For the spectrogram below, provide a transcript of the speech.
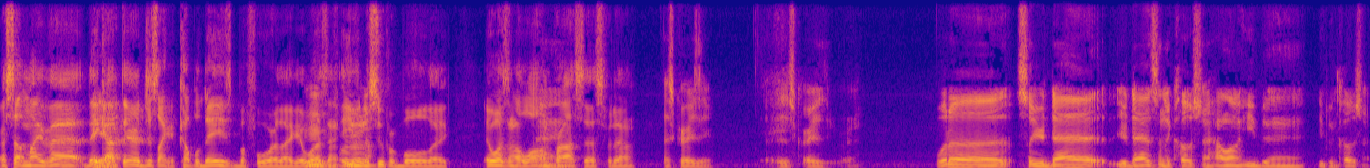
or something like that. They Yeah. got there just like a couple days before. Like it wasn't even the Super Bowl. Like it wasn't a long Dang. process for them. That's crazy. It's crazy, bro. What uh so your dad your dad's in the coaching. How long he been he been coaching?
